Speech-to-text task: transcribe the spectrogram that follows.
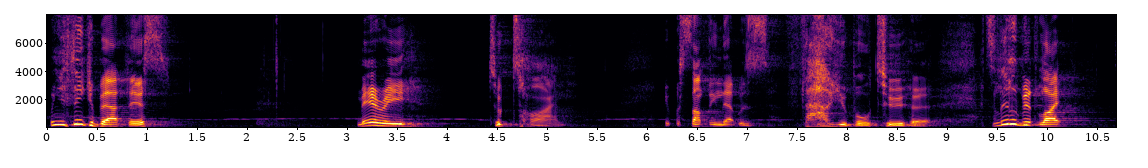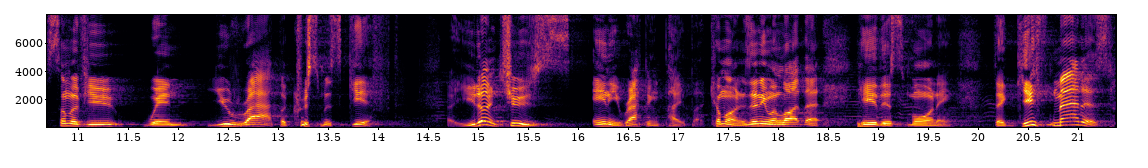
When you think about this, Mary took time. It was something that was valuable to her. It's a little bit like some of you when you wrap a Christmas gift. You don't choose any wrapping paper. Come on, is anyone like that here this morning? The gift matters,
